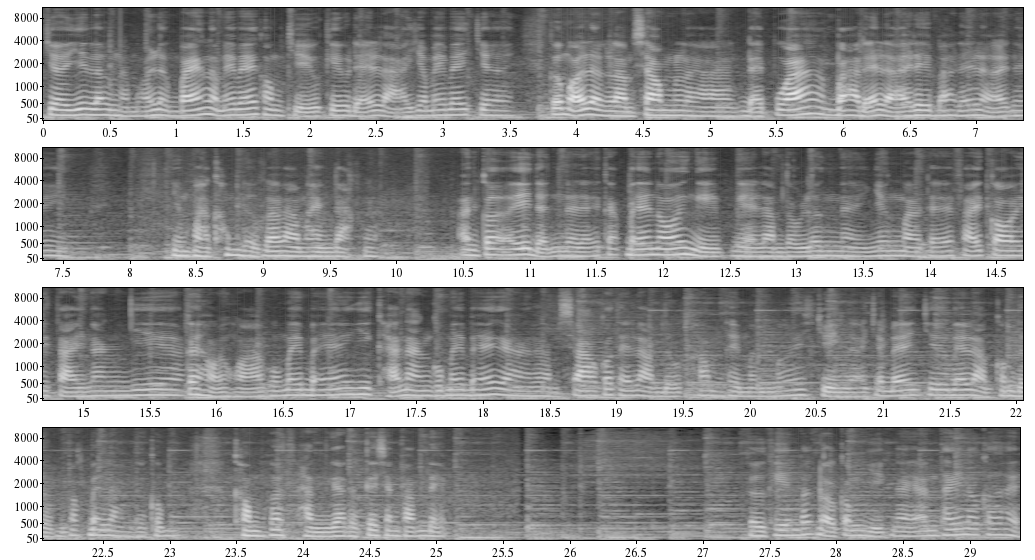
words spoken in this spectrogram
chơi với lân là mỗi lần bán là mấy bé không chịu, kêu để lại cho mấy bé chơi. Cứ mỗi lần làm xong là đẹp quá, ba để lại đi, ba để lại đi. Nhưng mà không được làm hàng đặt rồi anh có ý định là để các bé nối nghiệp nghề làm đầu lưng này nhưng mà để phải coi tài năng với cái hội họa của mấy bé với khả năng của mấy bé ra làm sao có thể làm được không? Thì mình mới truyền lại cho bé chứ bé làm không được bắt bé làm thì cũng không có thành ra được cái sản phẩm đẹp. Từ khi em bắt đầu công việc này anh thấy nó có thể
